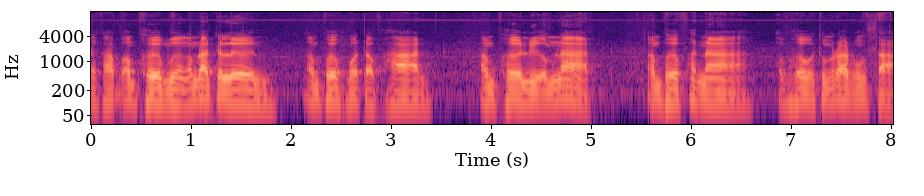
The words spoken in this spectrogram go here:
นะครับอำเภอเมืองอำนาจเจริญอำเภอหัวตะพานอำเภอลืออำนาจอำเภอพนา อำเภอปทุมราชวงศา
